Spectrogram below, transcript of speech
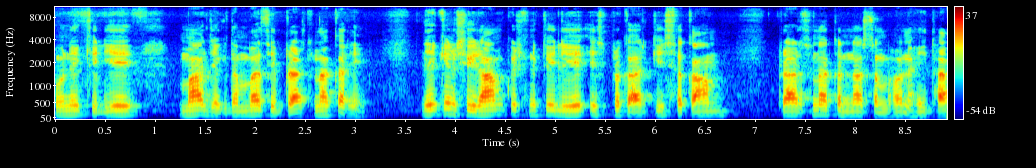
होने के लिए माँ जगदम्बा से प्रार्थना करें, लेकिन श्री रामकृष्ण के लिए इस प्रकार की सकाम, प्रार्थना करना संभव नहीं था।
